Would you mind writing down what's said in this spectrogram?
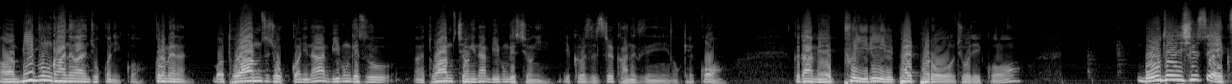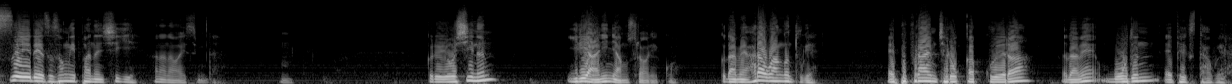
어, 미분 가능한 조건이 있고 그러면은 뭐 도함수 조건이나 미분계수 어, 도함수 정의나 미분계수 정의 그것을 쓸 가능성이 높겠고 그 다음에 F1이 1885 주어져 있고 모든 실수 X에 대해서 성립하는 식이 하나 나와 있습니다. 음. 그리고 요 C는 1이 아닌 양수라고 그랬고 그 다음에 하라고 한 건 두 개. F 프라임 제로값 구해라. 그 다음에 모든 fx 다 구해라.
